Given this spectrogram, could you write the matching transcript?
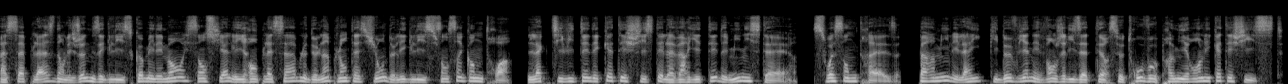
a sa place dans les jeunes églises comme élément essentiel et irremplaçable de l'implantation de l'église 153. L'activité des catéchistes et la variété des ministères. 73. Parmi les laïcs qui deviennent évangélisateurs se trouvent au premier rang les catéchistes. schießt.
